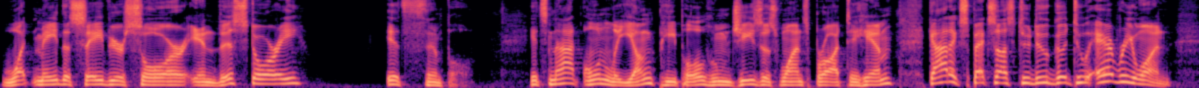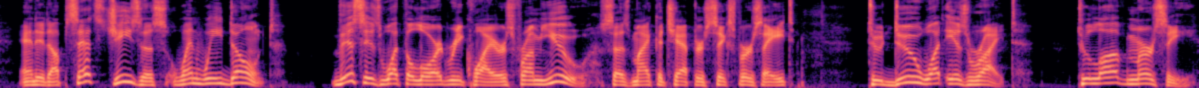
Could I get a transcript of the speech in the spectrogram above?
What made the Savior sore in this story? It's simple. It's not only young people whom Jesus once brought to him. God expects us to do good to everyone, and it upsets Jesus when we don't. This is what the Lord requires from you, says Micah chapter 6 verse 8, to do what is right, to love mercy,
